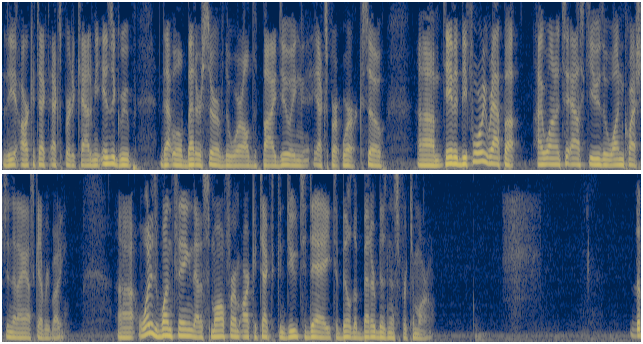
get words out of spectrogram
the Architect Expert Academy, is a group that will better serve the world by doing expert work. So, um, David, before we wrap up, I wanted to ask you the one question that I ask everybody. Uh, what is one thing that a small firm architect can do today to build a better business for tomorrow? The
